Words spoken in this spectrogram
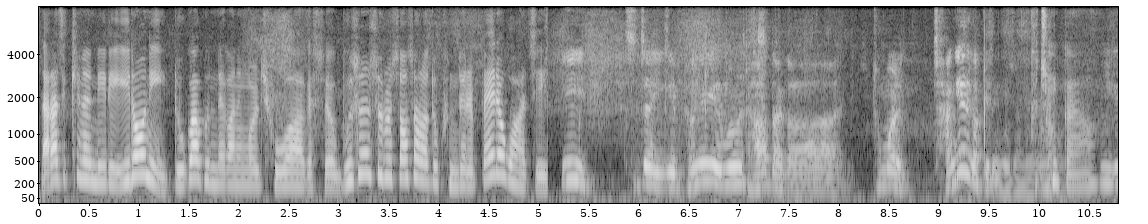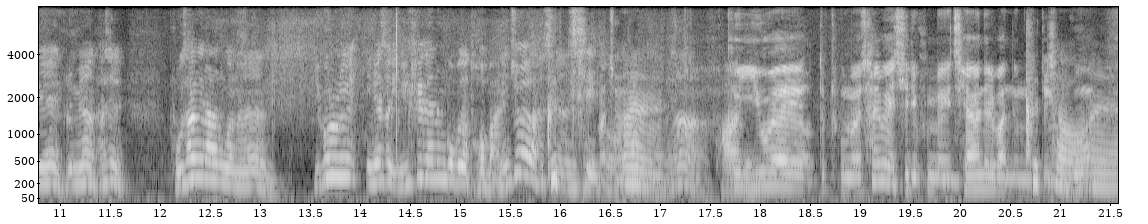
나라 지키는 일이 이러니 누가 군대 가는 걸 좋아하겠어요? 무슨 수를 써서라도 군대를 빼려고 하지. 이 진짜 이게 병역의 의무를 다하다가 정말 장애를 갖게 된 거잖아요. 그쵸. 그러니까요. 이게 그러면 사실 보상이라는 거는 이걸로 인해서 잃게 되는 것보다 더 많이 줘야 하시는 그치. 거- 맞아요. 하는 네. 거잖아. 그. 이후에 어떻게 보면 삶의 질이 분명히 제한을 받는 것도 그쵸. 있고 예.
